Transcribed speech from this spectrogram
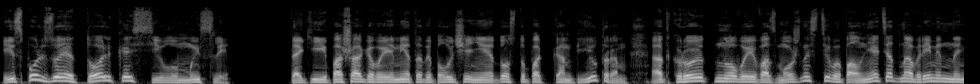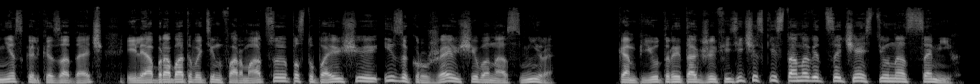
используя только силу мысли. Такие пошаговые методы получения доступа к компьютерам откроют новые возможности выполнять одновременно несколько задач или обрабатывать информацию, поступающую из окружающего нас мира. Компьютеры также физически становятся частью нас самих.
